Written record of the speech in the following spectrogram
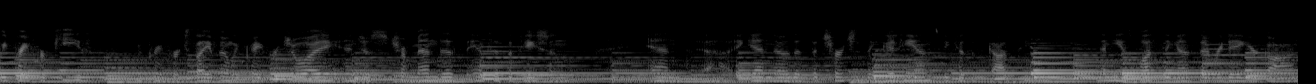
We pray for peace. We pray for excitement. We pray for joy and just tremendous anticipation. And uh, again, know that the church is in good hands because it's God's hands, and He is blessing us every day you're gone.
